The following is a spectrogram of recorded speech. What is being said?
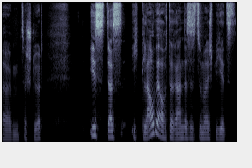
ähm, zerstört, ist, dass ich glaube auch daran, dass es zum Beispiel jetzt,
